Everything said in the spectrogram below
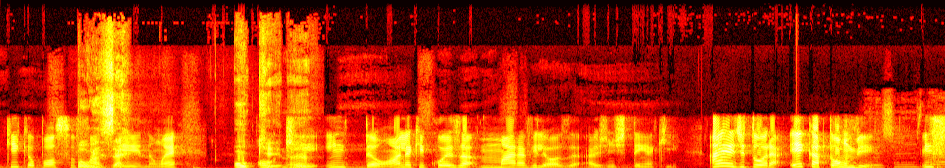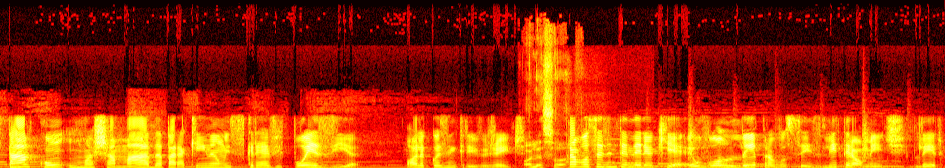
o que, que eu posso Pois é. fazer, não é? O que, Ok, né? então, olha que coisa maravilhosa a gente tem aqui. A editora Hecatombe está com uma chamada para quem não escreve poesia. Olha que coisa incrível, gente. Olha só. Para vocês entenderem o que é, eu vou ler para vocês, literalmente, ler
